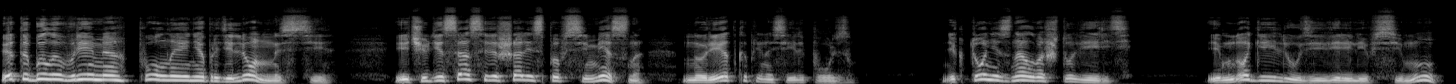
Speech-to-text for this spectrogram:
Это было время полной неопределенности, и чудеса совершались повсеместно, но редко приносили пользу. Никто не знал, во что верить, и многие люди верили всему,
